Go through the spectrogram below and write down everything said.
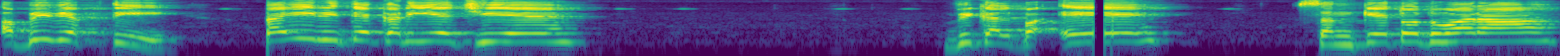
અભિવ્યક્તિ કઈ રીતે કરીએ છીએ? વિકલ્પ એ સંકેતો દ્વારા,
